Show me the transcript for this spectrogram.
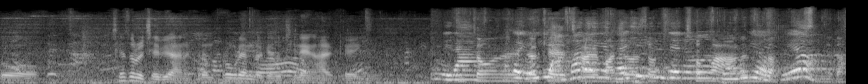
또 채소를 재배하는 그런 프로그램들 계속 진행할 계획입니다. 저는 이렇게 잘 만들어서 정말 아름답습니다.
